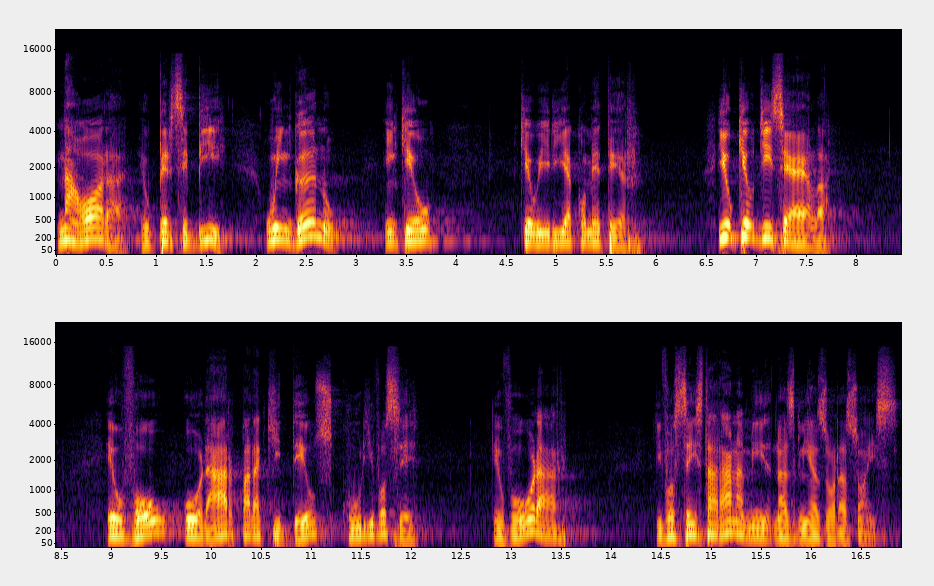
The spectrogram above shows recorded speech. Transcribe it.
Na hora eu percebi o engano em que eu, que eu iria cometer. E o que eu disse a ela? Eu vou orar para que Deus cure você. Eu vou orar. E você estará na minha, nas minhas orações.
